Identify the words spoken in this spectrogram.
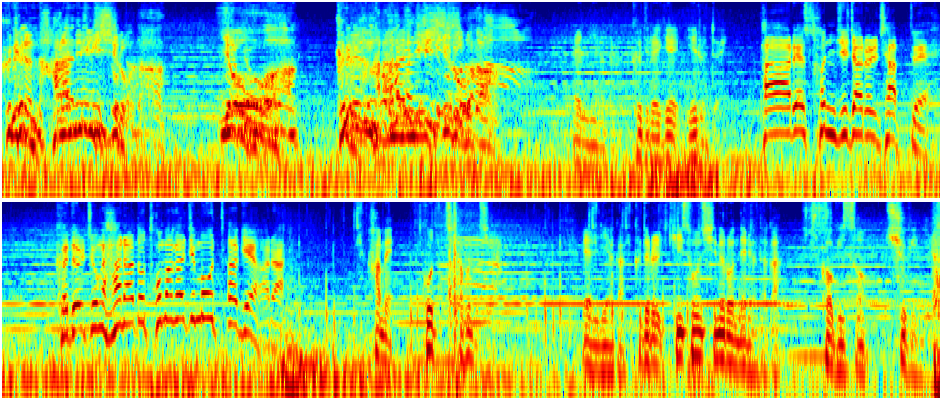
그는 하나님이시로다. 여호와 그는 하나님이시로다. 엘리야가 그들에게 이르되 발의 선지자를 잡되 그들 중 하나도 도망하지 못하게 하라. 함에 곧 잡은지라 엘리야가 그들을 기손신으로 내려다가 거기서 죽이니라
